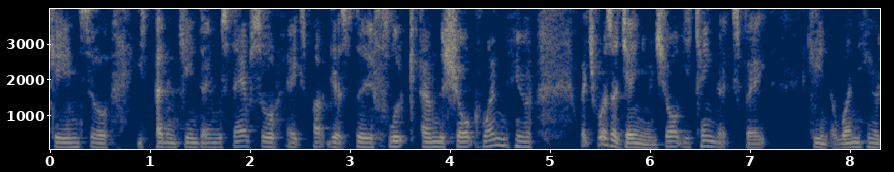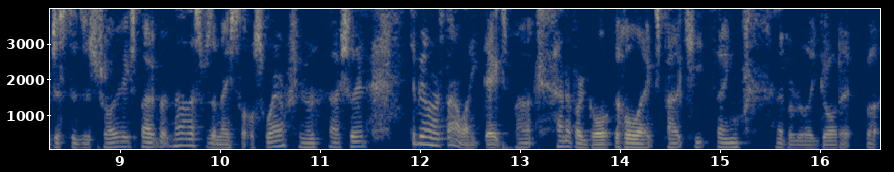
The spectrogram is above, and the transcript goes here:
Kane. So he's pinning Kane down with steps. So X Pac gets the fluke and the shock win here, which was a genuine shock. You kind of expect Kane to win here just to destroy X Pac, but no, this was a nice little swerve here, actually. To be honest, I liked X Pac. I never got the whole X Pac heat thing. I never really got it, but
